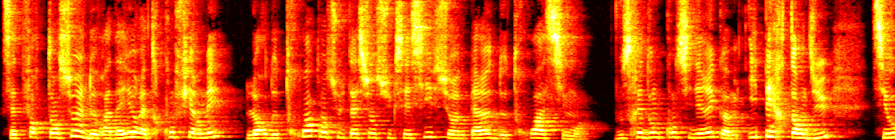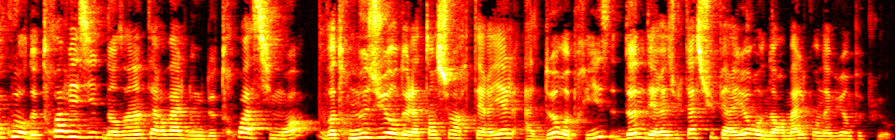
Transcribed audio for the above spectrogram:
Cette forte tension, elle devra d'ailleurs être confirmée lors de trois consultations successives sur une période de 3 à 6 mois. Vous serez donc considéré comme hyper tendu si au cours de trois visites dans un intervalle de 3 à 6 mois, votre mesure de la tension artérielle à deux reprises donne des résultats supérieurs au normal qu'on a vu un peu plus haut.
